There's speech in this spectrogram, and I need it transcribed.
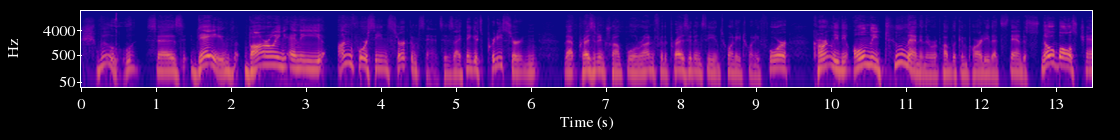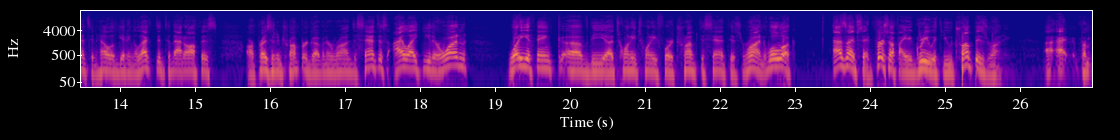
Shmoo says, Dave, borrowing any unforeseen circumstances, I think it's pretty certain that President Trump will run for the presidency in 2024. Currently, the only two men in the Republican Party that stand a snowball's chance in hell of getting elected to that office are President Trump or Governor Ron DeSantis. I like either one. What do you think of the uh, 2024 Trump DeSantis run? Well, look, as I've said, first off, I agree with you. Trump is running. I, from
